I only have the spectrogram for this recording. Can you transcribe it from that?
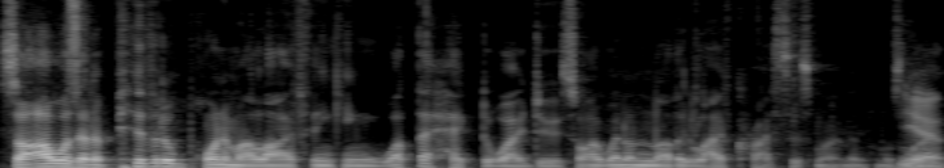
So I was at a pivotal point in my life, thinking, "What the heck do I do?" So I went on another life crisis moment. It was Yeah. like,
